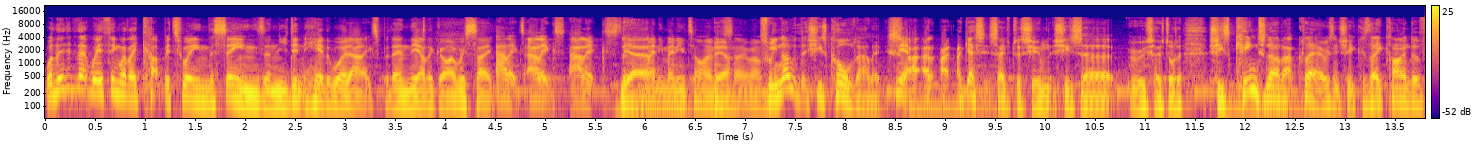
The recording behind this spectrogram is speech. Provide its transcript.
Well, they did that weird thing where they cut between the scenes and you didn't hear the word Alex, but then the other guy was saying Alex, Alex, Alex, many, many times. Yeah. So, um, we know that she's called Alex. Yeah. I, I, I guess it's safe to assume that she's uh, Rousseau's daughter. She's keen to know about Claire, isn't she? Because they kind of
